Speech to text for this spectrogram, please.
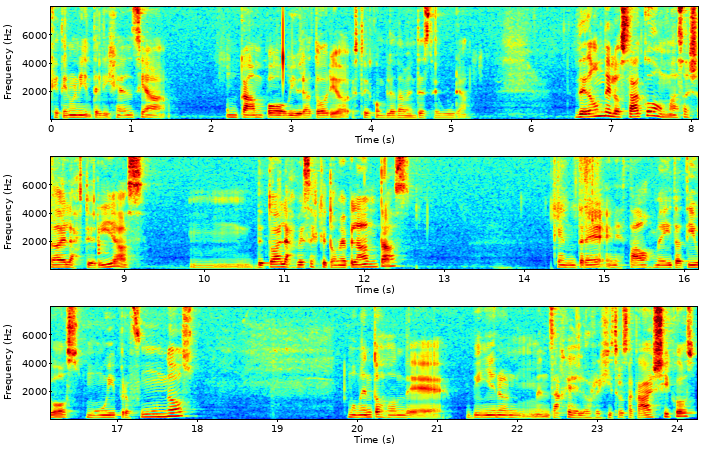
que tiene una inteligencia, un campo vibratorio, estoy completamente segura. ¿De dónde lo saco? Más allá de las teorías, mm, de todas las veces que tomé plantas, que entré en estados meditativos muy profundos, momentos donde vinieron mensajes de los registros akáshicos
